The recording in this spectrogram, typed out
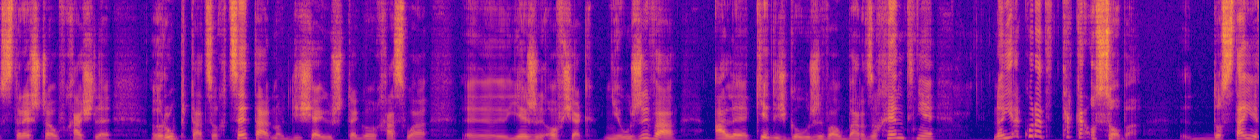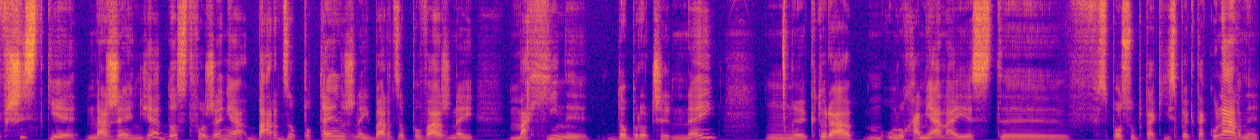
streszczał w haśle rób ta co chce ta. No, dzisiaj już tego hasła Jerzy Owsiak nie używa, ale kiedyś go używał bardzo chętnie. No i akurat taka osoba, dostaje wszystkie narzędzia do stworzenia bardzo potężnej, bardzo poważnej machiny dobroczynnej, mm, która uruchamiana jest y, w sposób taki spektakularny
